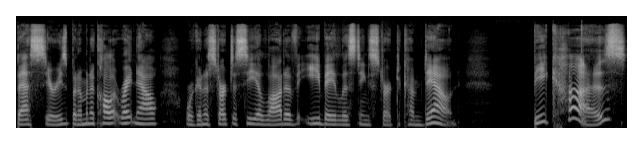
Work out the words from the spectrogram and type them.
best series, but I'm going to call it right now. We're going to start to see a lot of eBay listings start to come down because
